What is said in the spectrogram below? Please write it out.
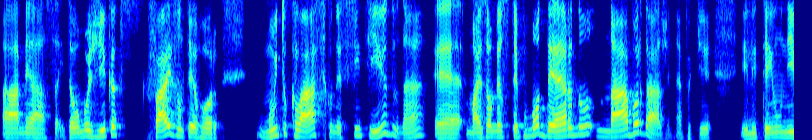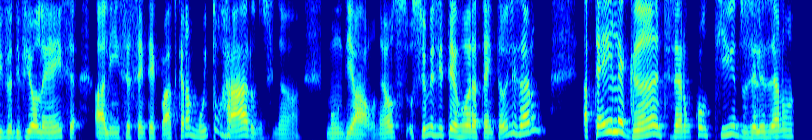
a ameaça. Então, o Mojica faz um terror muito clássico nesse sentido, né? É, mas ao mesmo tempo moderno na abordagem, né? Porque ele tem um nível de violência ali em 64 que era muito raro no cinema mundial, né? Os, os filmes de terror até então eles eram até elegantes, eram contidos, eles eram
